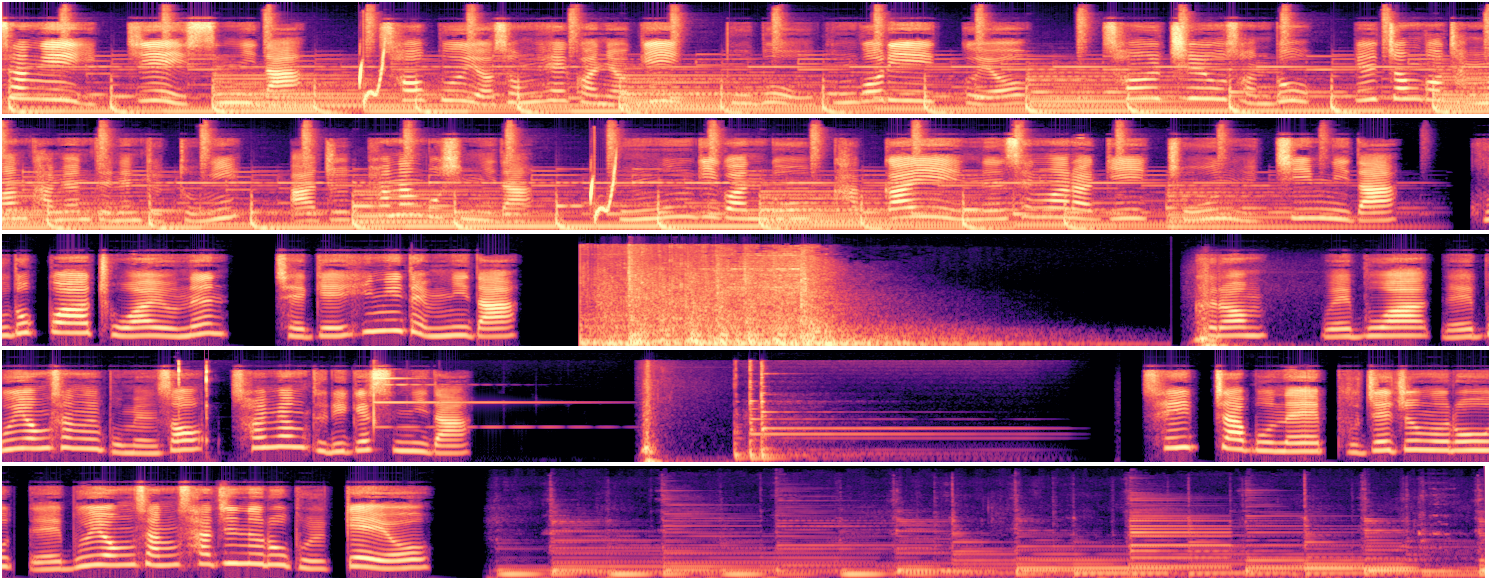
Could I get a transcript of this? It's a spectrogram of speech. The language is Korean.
최상의 입지에 있습니다. 서부 여성회 관역이 도보 5분 거리에 있고요. 서울 7호선도 일정거 장만 가면 되는 교통이 아주 편한 곳입니다. 공공기관도 가까이에 있는 생활하기 좋은 위치입니다. 구독과 좋아요는 제게 힘이 됩니다. 그럼 외부와 내부 영상을 보면서 설명드리겠습니다. 세입자분의 부재중으로 내부 영상 사진으로 볼게요.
